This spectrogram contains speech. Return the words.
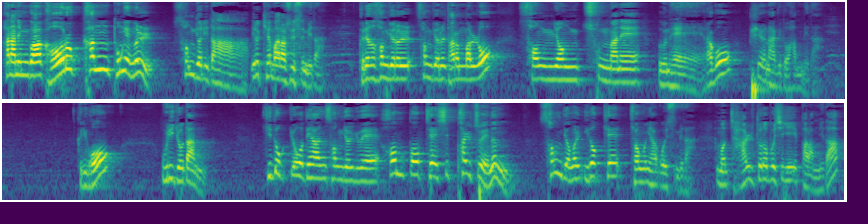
하나님과 거룩한 동행을 성결이다. 이렇게 말할 수 있습니다. 그래서 성결을, 성결을 다른 말로 성령 충만의 은혜라고 표현하기도 합니다. 그리고 우리 교단 기독교 대한성결교회 헌법 제18조에는 성경을 이렇게 정의하고 있습니다. 한번 잘 들어보시기 바랍니다.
